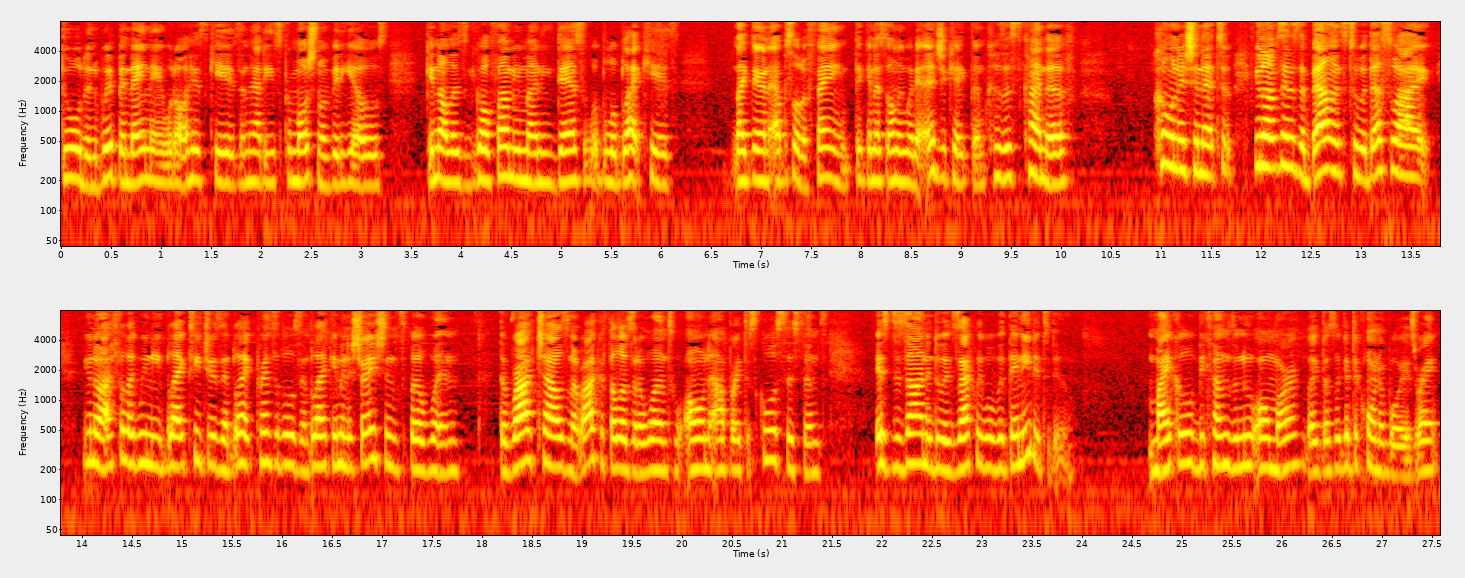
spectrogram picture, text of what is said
dueled and whipping they name with all his kids and had these promotional videos, getting all this GoFundMe money, dancing with little black kids, like they're in an episode of Fame, thinking that's the only way to educate them. Because it's kind of coonish in that too. You know what I'm saying? There's a balance to it. That's why, you know, I feel like we need black teachers and black principals and black administrations. But when the Rothschilds and the Rockefellers are the ones who own and operate the school systems, it's designed to do exactly what they needed to do. Michael becomes the new Omar. Like let's look at the corner boys, right?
